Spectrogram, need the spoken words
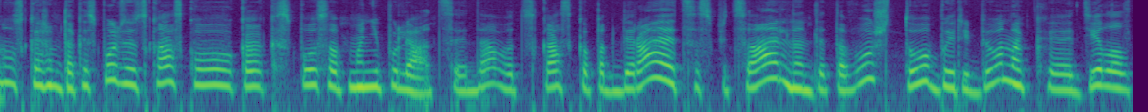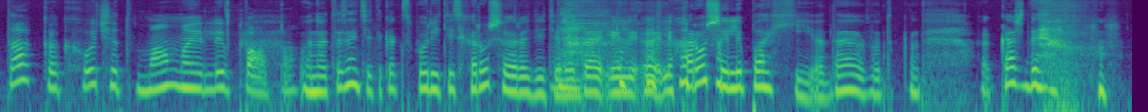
ну, скажем так, используют сказку как способ манипуляции, да, вот сказка подбирается специально для того, чтобы ребенок э, делал так, как хочет мама или папа. Ой, ну это, знаете, это как спорить, есть хорошие родители, да, или, э, или хорошие, или плохие, да, вот каждый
